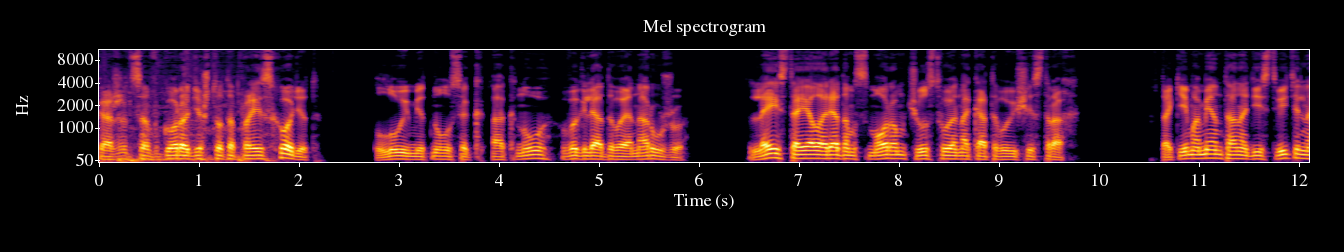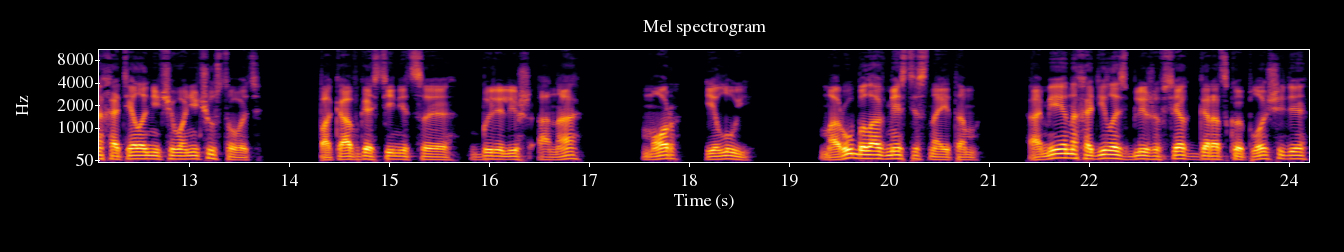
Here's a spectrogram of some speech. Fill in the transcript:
Кажется, в городе что-то происходит. Луи метнулся к окну, выглядывая наружу. Лей стояла рядом с Мором, чувствуя накатывающий страх. Такие моменты она действительно хотела ничего не чувствовать. Пока в гостинице были лишь она, Мор и Луи. Мару была вместе с Нейтом, а Мия находилась ближе всех к городской площади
